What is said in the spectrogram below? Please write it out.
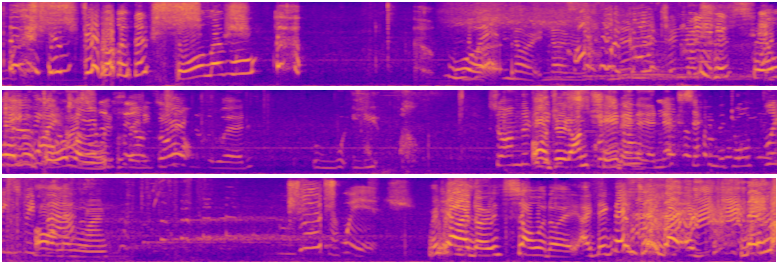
You're still on the door level? What? No, no, no, oh no, no, no, no, no. You're still on the door level. If you say another word, you. So I'm literally Oh, dude, I'm cheating. there. Next second, the door flings me Oh, back. never mind. Church witch. Yeah, I know, it's so annoying. I think they say that they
